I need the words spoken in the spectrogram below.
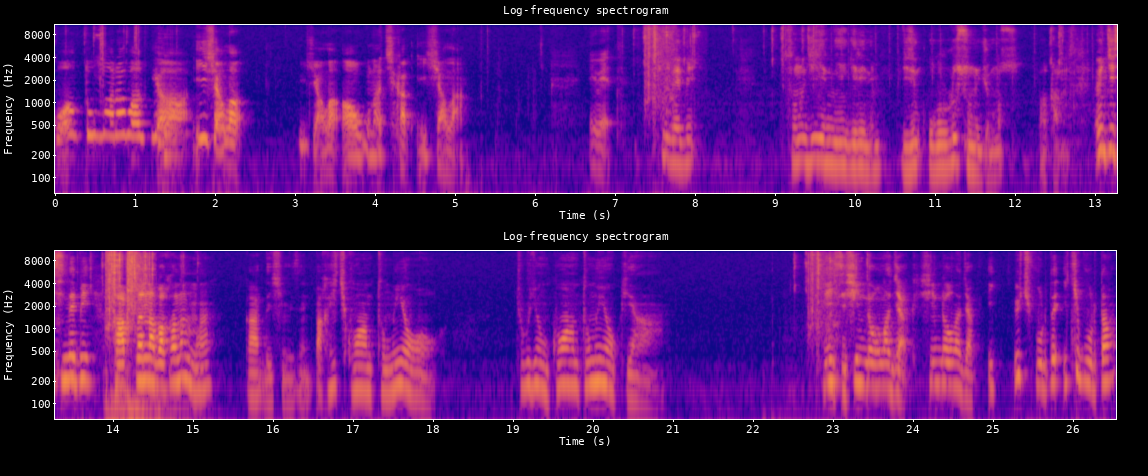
Kuantumlara bak ya. İnşallah. İnşallah avguna çıkar inşallah. Evet. Şöyle bir sunucu 20'ye girelim. Bizim uğurlu sunucumuz. Bakalım. Öncesinde bir kartlarına bakalım mı? Kardeşimizin. Bak hiç kuantumu yok. Çocuğun kuantumu yok ya. Neyse şimdi olacak. Şimdi olacak. 3 burada 2 burada.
